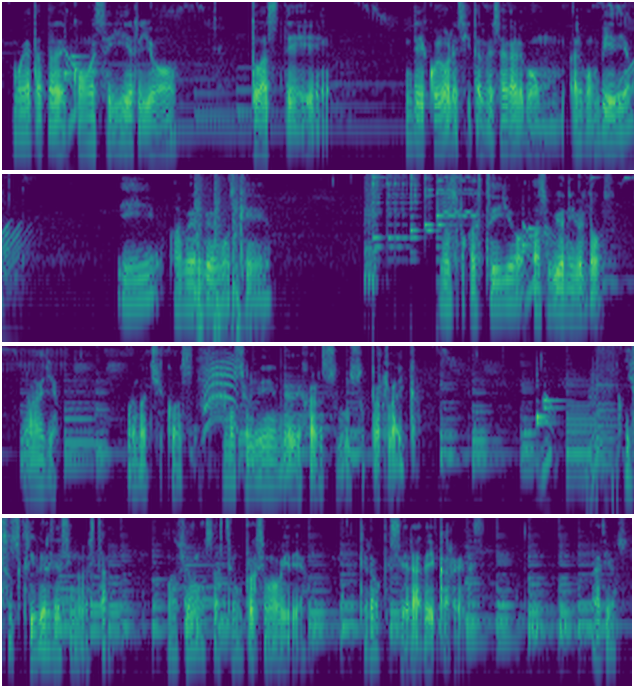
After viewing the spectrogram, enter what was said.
voy a tratar de conseguir yo todas de, de colores y tal vez haga algún, algún vídeo. Y a ver, vemos que nuestro castillo ha subido a nivel 2. Ah. Bueno chicos, no se olviden de dejar su super like. Y suscribirse si no lo están. Nos vemos hasta un próximo video. Creo que será de carreras. Adiós.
